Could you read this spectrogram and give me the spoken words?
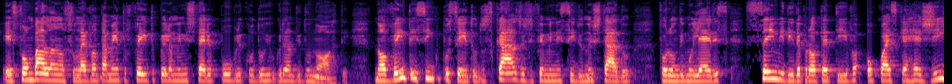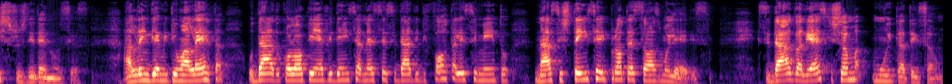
Esse foi um balanço, um levantamento feito pelo Ministério Público do Rio Grande do Norte. 95% dos casos de feminicídio no estado foram de mulheres sem medida protetiva ou quaisquer registros de denúncias. Além de emitir um alerta, o dado coloca em evidência a necessidade de fortalecimento na assistência e proteção às mulheres. Esse dado, aliás, que chama muita atenção.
